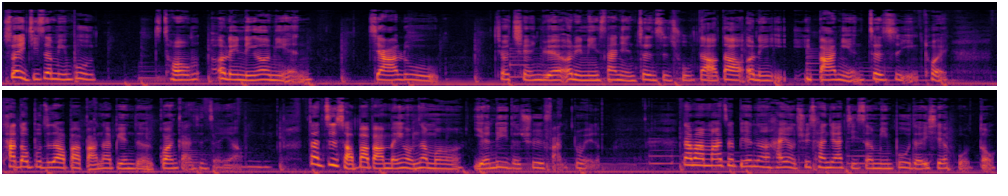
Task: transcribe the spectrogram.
所以吉泽明步从二零零二年加入，就签约，二零零三年正式出道，到二零一八年正式隐退。他都不知道爸爸那边的观感是怎样，但至少爸爸没有那么严厉的去反对了。那妈妈这边呢，还有去参加吉泽明步的一些活动，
